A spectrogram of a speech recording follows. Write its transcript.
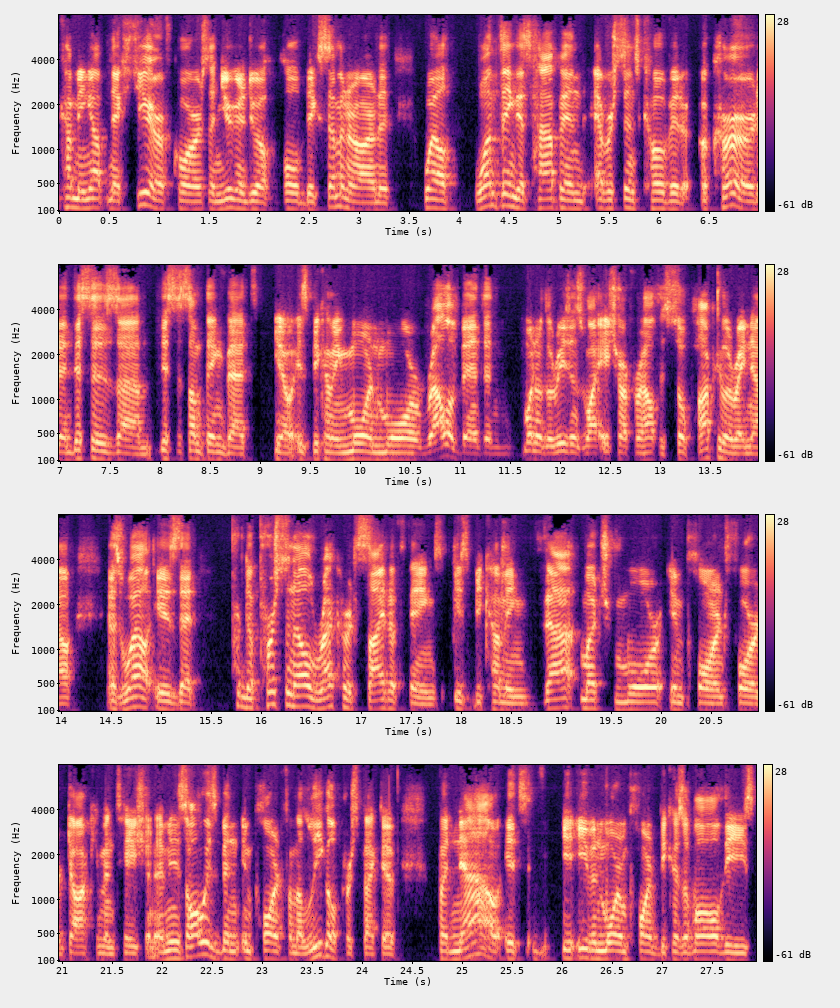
coming up next year, of course, and you're going to do a whole big seminar on it. Well, one thing that's happened ever since COVID occurred, and this is um, this is something that you know is becoming more and more relevant, and one of the reasons why HR for Health is so popular right now, as well, is that the personnel record side of things is becoming that much more important for documentation. I mean, it's always been important from a legal perspective, but now it's even more important because of all these,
